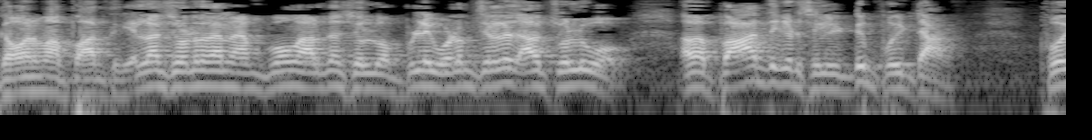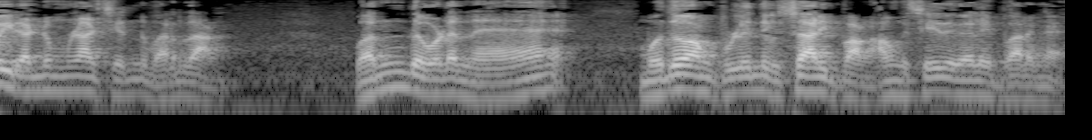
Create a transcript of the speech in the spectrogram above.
கவனமா பார்த்து எல்லாம் சொல்றதா நம்ம போவோம் அதான் சொல்லுவோம். பிள்ளை உடம்பு சரியில்லை அதை சொல்லுவோம். அவ பார்த்துக்கிட்டு சொல்லிட்டு போயிட்டாங்க. போய் ரெண்டு மூணு நாள் சேர்ந்து வர்றாங்க. வந்த உடனே முதல் அவங்க பிள்ளைந்து விசாரிப்பாங்க. அவங்க செய்த வேலையை பாருங்க.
